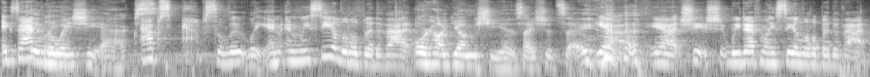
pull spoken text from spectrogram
exactly in the way she acts. Abs- absolutely. And and we see a little bit of that. Or how young she is, I should say. yeah yeah she, she we definitely see a little bit of that.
